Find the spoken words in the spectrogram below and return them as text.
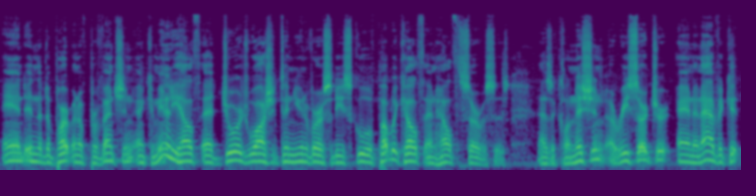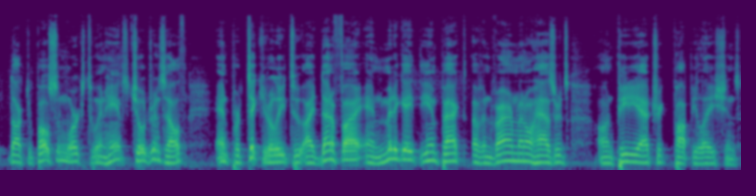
and in the Department of Prevention and Community Health at George Washington University School of Public Health and Health Services. As a clinician, a researcher, and an advocate, Dr. Paulson works to enhance children's health and particularly to identify and mitigate the impact of environmental hazards on pediatric populations.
